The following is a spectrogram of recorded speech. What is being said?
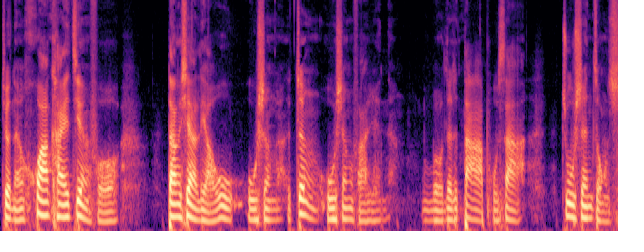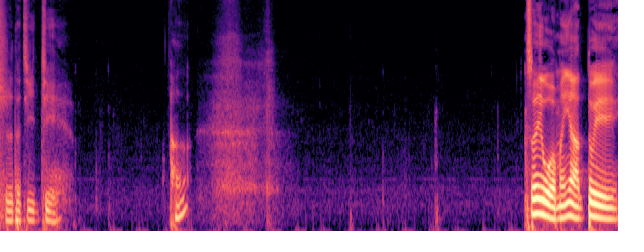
就能花开见佛，当下了悟无生啊，证无生法忍呢？我这是大菩萨诸生总持的境界。所以我们要对，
